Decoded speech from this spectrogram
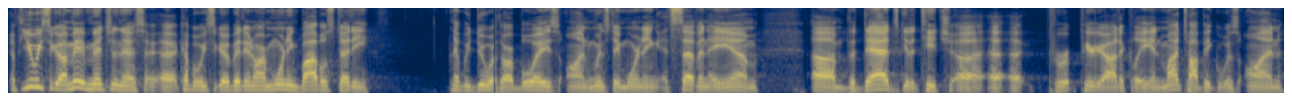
A few weeks ago, I may have mentioned this a, a couple weeks ago, but in our morning Bible study that we do with our boys on Wednesday morning at 7 a.m., um, the dads get to teach uh, uh, uh, per- periodically, and my topic was on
